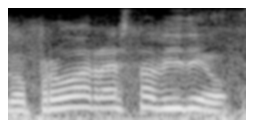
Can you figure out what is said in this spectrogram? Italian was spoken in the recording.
GoPro arresta video.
